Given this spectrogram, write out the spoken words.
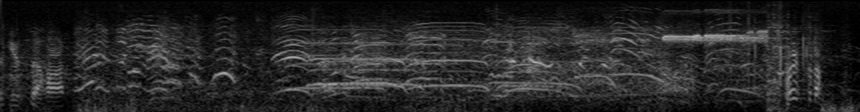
Against the Hawks. Personal. Malone.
